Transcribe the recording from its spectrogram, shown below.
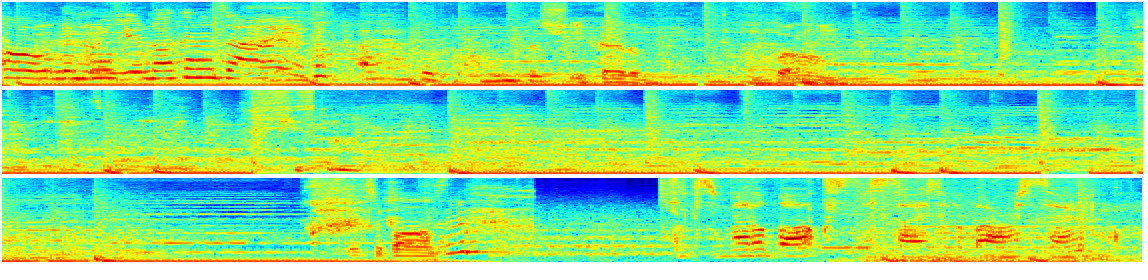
Oh, no, no, you're not gonna die. Because she had a, a bomb. I don't think she's breathing. She's gone. It's a bomb. It's a metal box the size of a bar of soap.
